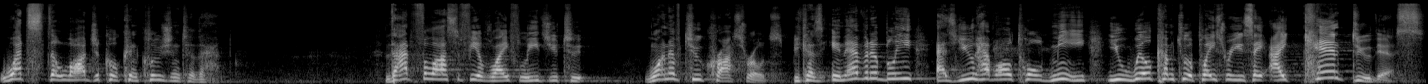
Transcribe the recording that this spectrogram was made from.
what's the logical conclusion to that? That philosophy of life leads you to one of two crossroads because inevitably, as you have all told me, you will come to a place where you say, I can't do this.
